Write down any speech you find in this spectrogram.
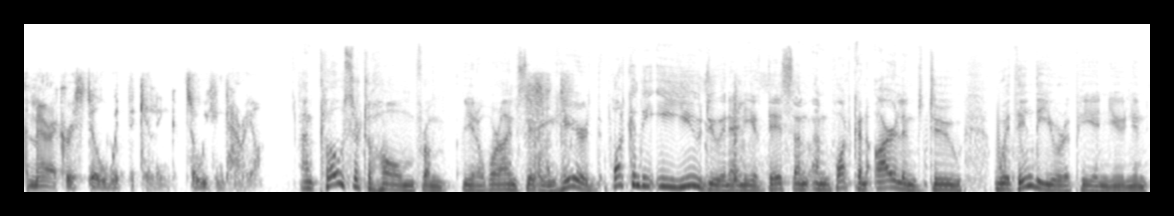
America is still with the killing, so we can carry on. And closer to home from, you know, where I'm sitting here, what can the EU do in any of this and, and what can Ireland do within the European Union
